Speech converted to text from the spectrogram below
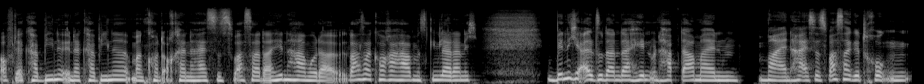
auf der Kabine, in der Kabine. Man konnte auch kein heißes Wasser dahin haben oder Wasserkocher haben. Es ging leider nicht. Bin ich also dann dahin und habe da mein, mein heißes Wasser getrunken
